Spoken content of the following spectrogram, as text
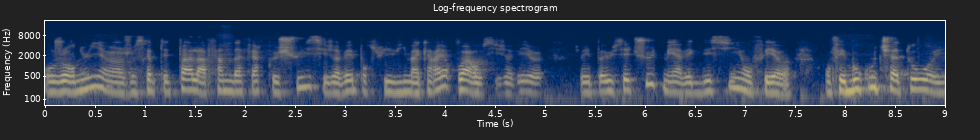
Aujourd'hui, je ne serais peut-être pas la femme d'affaires que je suis si j'avais poursuivi ma carrière, voire si j'avais n'avais pas eu cette chute, mais avec des si, on fait, beaucoup de châteaux. Et,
